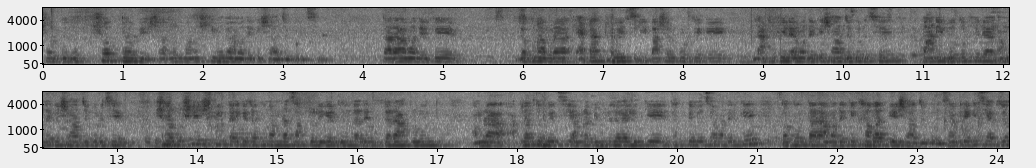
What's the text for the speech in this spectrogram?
সর্ব সব ধরনের সাধারণ মানুষ কীভাবে আমাদেরকে সাহায্য করেছে। তারা আমাদেরকে যখন আমরা অ্যাটাক হয়েছি, বাসার উপর থেকে লাঠি ফেলে আমাদেরকে সাহায্য করেছে, পানির বোতল ফেলে আমাদেরকে সাহায্য করেছে। সর্বশেষ তিন তারিখে যখন আমরা ছাত্রলীগের গুন্ডাদের দ্বারা আক্রমণ, আমরা আক্রান্ত হয়েছি, আমরা বিভিন্ন জায়গায় লুকিয়ে থাকতে হয়েছে আমাদেরকে, তখন তারা আমাদেরকে খাবার দিয়ে সাহায্য করেছে। আমি দেখেছি একজন,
